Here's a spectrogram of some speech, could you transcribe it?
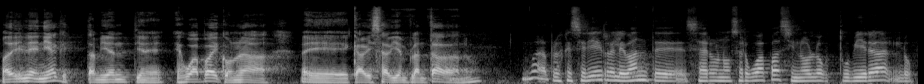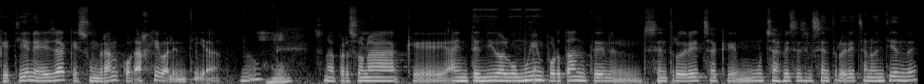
madrileña, que también tiene, es guapa y con una eh, cabeza bien plantada, ¿no? Bueno, pero es que sería irrelevante ser o no ser guapa si no lo tuviera lo que tiene ella, que es un gran coraje y valentía. ¿no? Es una persona que ha entendido algo muy importante en el centro derecha, que muchas veces el centro derecha no entiende,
